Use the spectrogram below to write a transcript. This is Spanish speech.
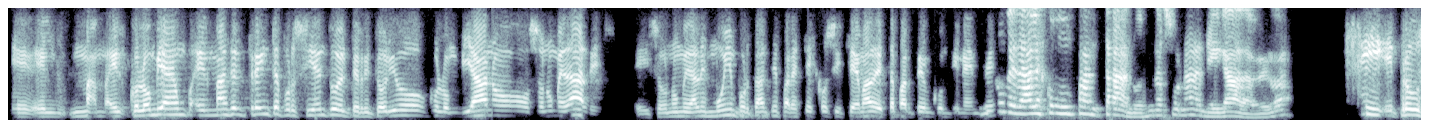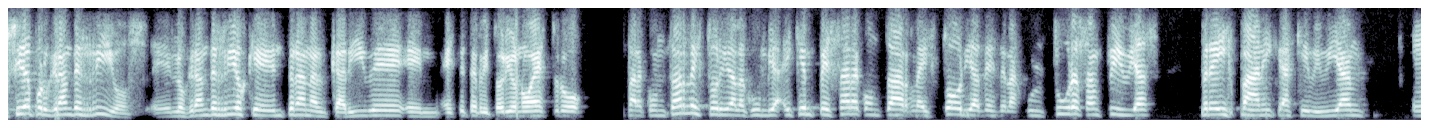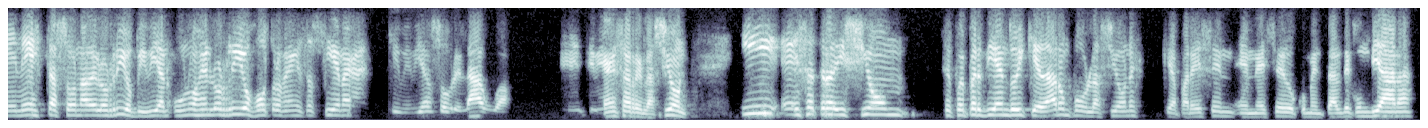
el, Colombia es el más del 30% del territorio colombiano son humedales. Son humedales muy importantes para este ecosistema de esta parte del continente. Un humedal es como un pantano, es una zona anegada, ¿verdad? Sí, eh, producida por grandes ríos, eh, los grandes ríos que entran al Caribe en este territorio nuestro. Para contar la historia de la cumbia hay que empezar a contar la historia desde las culturas anfibias prehispánicas que vivían en esta zona de los ríos. Vivían unos en los ríos, otros en esas ciénagas que vivían sobre el agua, eh, tenían esa relación. Y esa tradición se fue perdiendo y quedaron poblaciones que aparecen en ese documental de Cumbiana,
